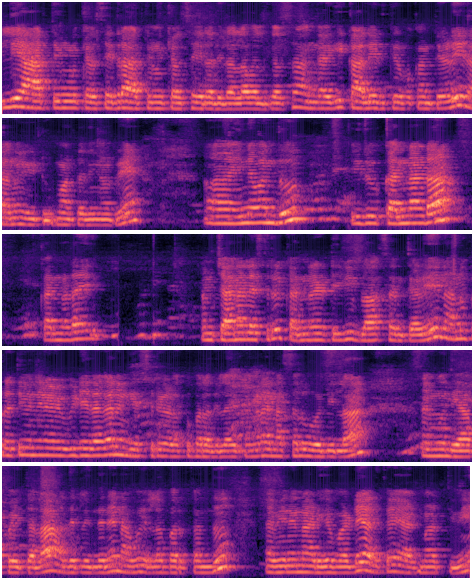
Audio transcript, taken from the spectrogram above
ಇಲ್ಲಿ ಆರು ತಿಂಗಳು ಕೆಲಸ ಇದ್ರೆ ಆರು ತಿಂಗಳು ಕೆಲಸ ಇರೋದಿಲ್ಲಲ್ಲ ಒಂದು ಕೆಲಸ. ಹಂಗಾಗಿ ಖಾಲಿ ಅಂತೇಳಿ ನಾನು ಯೂಟ್ಯೂಬ್ ಮಾಡ್ತಾಯಿದ್ದೀನಿ ನೋಡ್ರಿ. ಇನ್ನು ಒಂದು ಇದು ಕನ್ನಡ ಕನ್ನಡ ನಮ್ಮ ಚಾನಲ್ ಹೆಸರು ಕನ್ನಡ ಟಿ ವಿ ಬ್ಲಾಗ್ಸ್ ಅಂತೇಳಿ. ನಾನು ಪ್ರತಿಯೊಂದಿನ ವಿಡಿಯೋದಾಗ ನನಗೆ ಹೆಸರು ಹೇಳೋಕ್ಕೂ ಬರೋದಿಲ್ಲ, ಯಾಕಂದರೆ ನಾನು ಅಸಲು ಓದಿಲ್ಲ. ನಮಗೊಂದು ಆ್ಯಪ್ ಐತಲ್ಲ ಅದರಿಂದನೇ ನಾವು ಎಲ್ಲ ಬರ್ಕೊಂಡು ನಾವೇನೇನು ಅಡುಗೆ ಮಾಡಿ ಅದಕ್ಕೆ ಆ್ಯಡ್ ಮಾಡ್ತೀವಿ.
